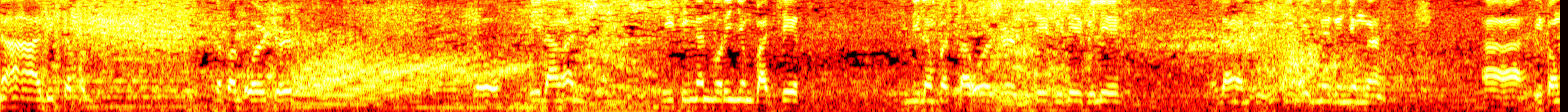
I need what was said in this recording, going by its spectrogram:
naa-addict sa pag sa pag-order. So, kailangan titingnan mo rin yung budget. Hindi lang basta order, bili, bili, bili. Kailangan iisipin mo rin yung ah, ah, ibang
